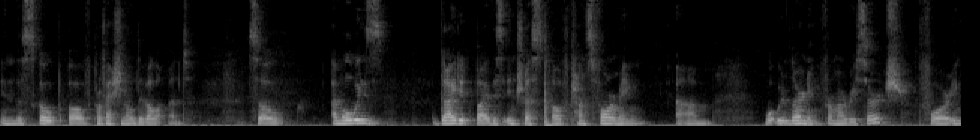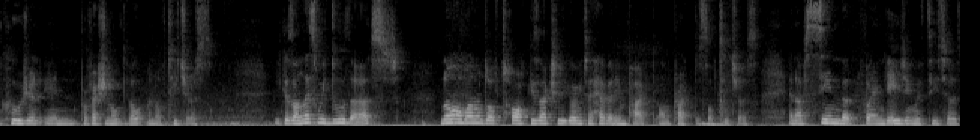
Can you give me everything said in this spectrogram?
in the scope of professional development. So I'm always guided by this interest of transforming um, what we're learning from our research for inclusion in professional development of teachers. Because unless we do that, no amount of talk is actually going to have an impact on practice of teachers. And I've seen that by engaging with teachers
